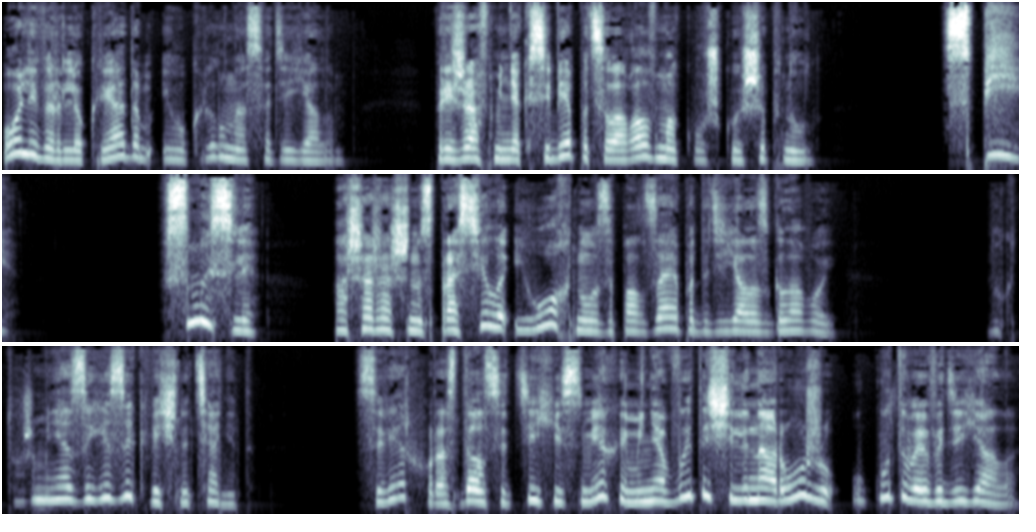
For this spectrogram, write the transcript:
Оливер лег рядом и укрыл нас одеялом. Прижав меня к себе, поцеловал в макушку и шепнул. «Спи!» «В смысле?» — ошарашенно спросила и охнула, заползая под одеяло с головой. «Но кто же меня за язык вечно тянет?» Сверху раздался тихий смех, и меня вытащили наружу, укутывая в одеяло.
